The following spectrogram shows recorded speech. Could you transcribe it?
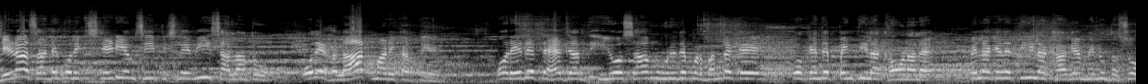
ਜਿਹੜਾ ਸਾਡੇ ਕੋਲ ਇੱਕ ਸਟੇਡੀਅਮ ਸੀ ਪਿਛਲੇ 20 ਸਾਲਾਂ ਤੋਂ, ਉਹਦੇ ਹਾਲਾਤ ਮਾੜੇ ਕਰਦੇ ਹੈ ਔਰ ਇਹਦੇ ਤਹਿਤ ਜਦ ਈਓ ਸਾਹਿਬ ਮੂਰੇ ਦੇ ਪ੍ਰਬੰਧਕ ਹੈ ਉਹ ਕਹਿੰਦੇ 35 ਲੱਖ ਆਉਣ ਵਾਲਾ ਪਹਿਲਾਂ ਕਹਿੰਦੇ 30 ਲੱਖ ਆ ਗਿਆ, ਮੈਨੂੰ ਦੱਸੋ,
